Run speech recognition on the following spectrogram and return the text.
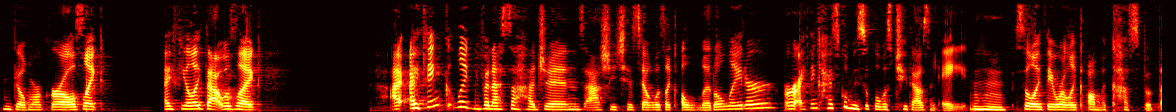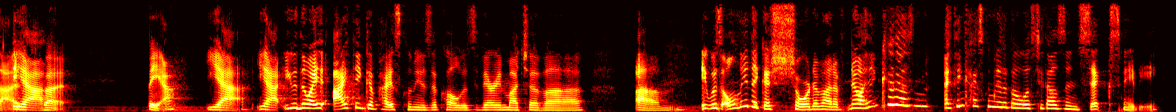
from Gilmore Girls. Like, I feel like that was like, I, I think like Vanessa Hudgens, Ashley Tisdale was like a little later, or I think High School Musical was 2008. Mm-hmm. So like they were like on the cusp of that. Yeah. But, but yeah. Yeah. Yeah. Even though I, I think of High School Musical was very much of a, um, it was only like a short amount of, no, I think 2000, I think High School Musical was 2006 maybe.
